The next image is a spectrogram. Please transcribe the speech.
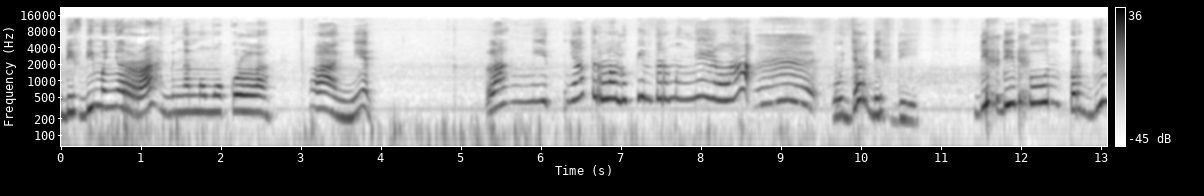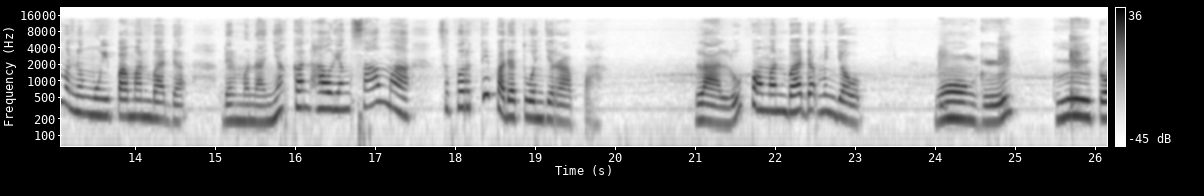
Divdi menyerah dengan memukul langit Langitnya terlalu pintar mengelak, hmm. ujar Divdi. Divdi pun pergi menemui Paman Badak dan menanyakan hal yang sama seperti pada Tuan Jerapah. Lalu Paman Badak menjawab, Mungkin kita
